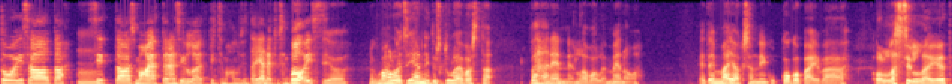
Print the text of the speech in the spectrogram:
toisaalta. Mm. Sitten taas mä ajattelen silloin, että vitsi mä haluaisin tämän jännityksen pois. Joo. No kun mä haluan, että se jännitys tulee vasta vähän ennen lavalle menoa. Että en mä jaksa niinku koko päivää olla sillä lailla, että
